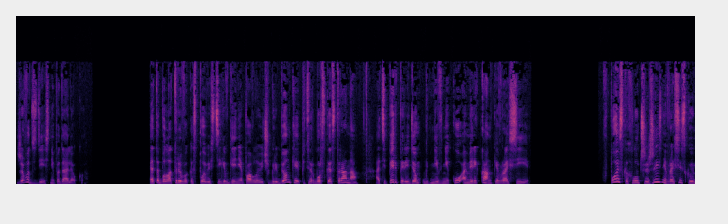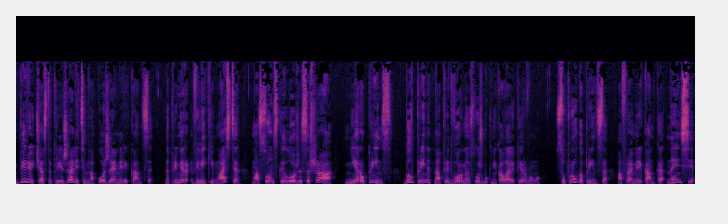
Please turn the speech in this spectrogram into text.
Живут здесь, неподалеку. Это был отрывок из повести Евгения Павловича Гребенки «Петербургская сторона». А теперь перейдем к дневнику американки в России. В поисках лучшей жизни в Российскую империю часто приезжали темнокожие американцы. Например, великий мастер масонской ложи США Неро Принц был принят на придворную службу к Николаю Первому. Супруга принца, афроамериканка Нэнси,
